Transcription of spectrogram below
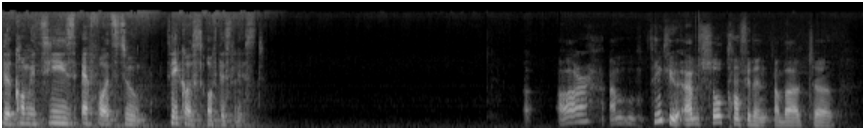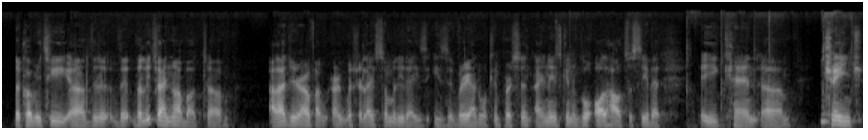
the committee's efforts to take us off this list. Uh, or, thank you. I'm so confident about uh, the committee. Uh, the, the, the little I know about um, Alaji Rauf Aregbesola is somebody that is, is a very hardworking person. I know he's going to go all out to see that he can um, change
